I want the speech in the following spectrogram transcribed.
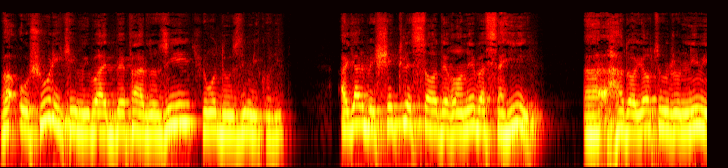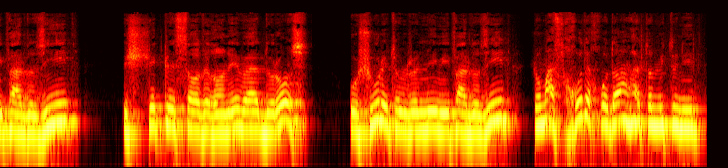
و اشوری که میباید بپردازید شما دزدی می‌کنید. اگر به شکل صادقانه و صحیح هدایاتون رو نمی‌پردازید به شکل صادقانه و درست اشورتون رو نمی‌پردازید شما از خود خدا هم حتی می‌تونید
